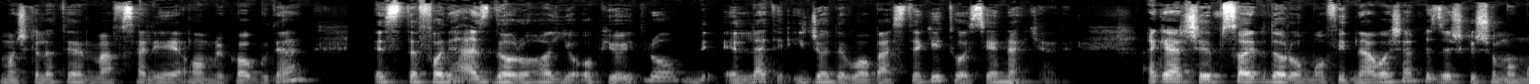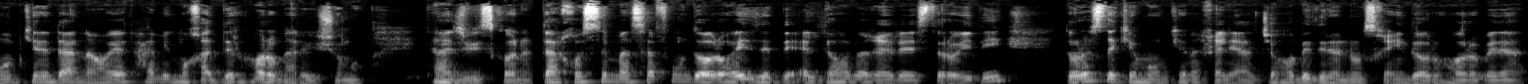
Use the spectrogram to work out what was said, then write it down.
مشکلات مفصلی آمریکا بودن استفاده از داروهای اوپیوئید رو به علت ایجاد وابستگی توصیه نکرده. اگرچه سایر دارو مفید نباشن پزشک شما ممکنه در نهایت همین مخدرها رو برای شما تجویز کنه. در خصوص مصرف اون داروهای ضد التهاب غیر استروئیدی درسته که ممکنه خیلی از جاها بدون نسخه این داروها رو بدن.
